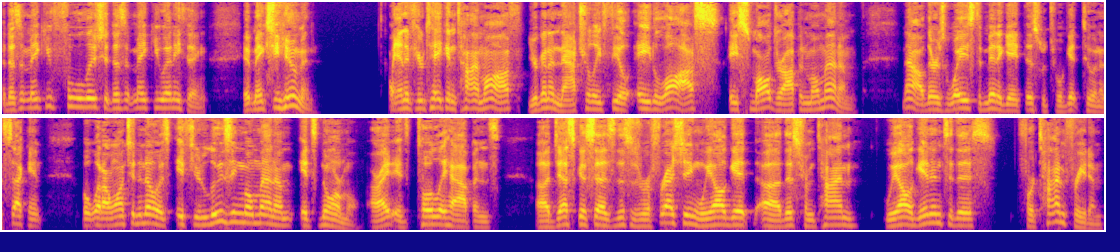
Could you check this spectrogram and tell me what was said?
It doesn't make you foolish. It doesn't make you anything. It makes you human. And if you're taking time off, you're going to naturally feel a loss, a small drop in momentum. Now, there's ways to mitigate this, which we'll get to in a second. But what I want you to know is if you're losing momentum, it's normal. All right, it totally happens. Uh, Jessica says this is refreshing. We all get uh, this from time we all get into this for time freedom.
